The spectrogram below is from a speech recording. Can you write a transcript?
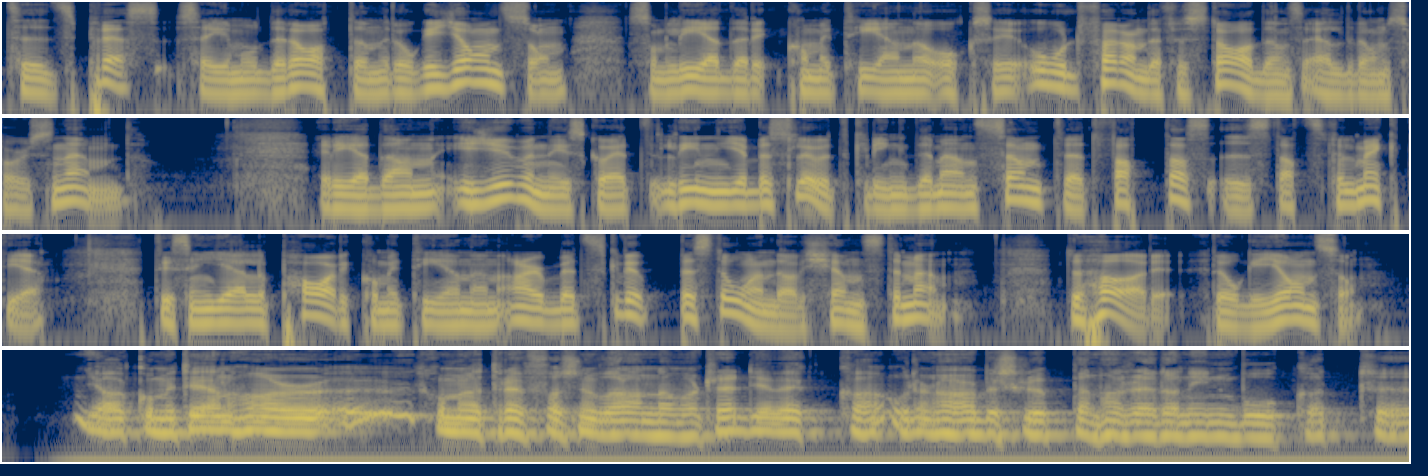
tidspress, säger moderaten Roger Jansson som leder kommittén och också är ordförande för stadens äldreomsorgsnämnd. Redan i juni ska ett linjebeslut kring demenscentret fattas i stadsfullmäktige. Till sin hjälp har kommittén en arbetsgrupp bestående av tjänstemän. Du hör Roger Jansson. Ja, kommittén har, eh, kommer att träffas nu varannan var tredje vecka och den här arbetsgruppen har redan inbokat eh,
